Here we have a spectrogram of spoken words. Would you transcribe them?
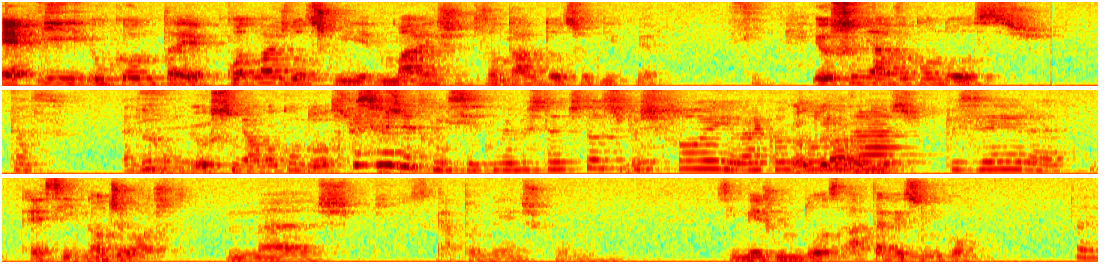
É, e o que eu notei é que quanto mais doces comia, mais de vontade de doces eu tinha que comer. Sim. Eu sonhava com doces. Doce. A Não, sério. eu sonhava com doces. Pois eu ainda te conhecia comer bastantes doces, depois foi, agora é que eu Eu estou a adorava lembrar. doces. Pois era. É assim, não desgosto, mas se calhar por mês, como assim, mesmo um doce, há até meses nem como. Pois.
